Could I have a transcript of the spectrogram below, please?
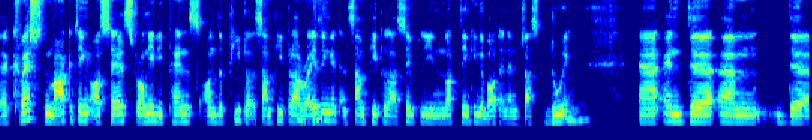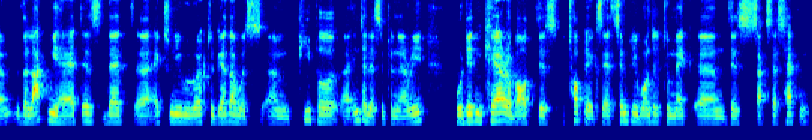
uh, question marketing or sales strongly depends on the people some people are mm-hmm. raising it and some people are simply not thinking about it and just doing mm-hmm. Uh, and uh, um, the the luck we had is that uh, actually we worked together with um, people uh, interdisciplinary who didn't care about these topics. They simply wanted to make um, this success happen.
